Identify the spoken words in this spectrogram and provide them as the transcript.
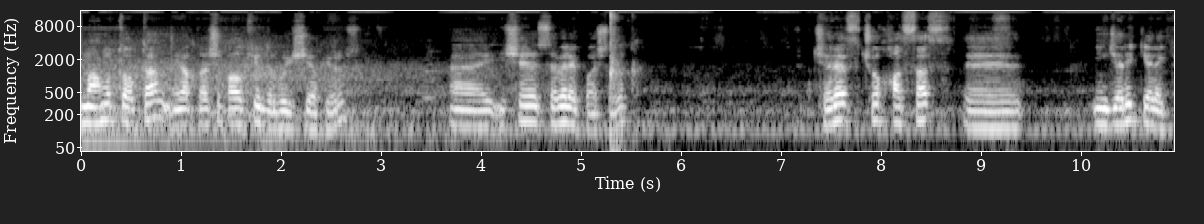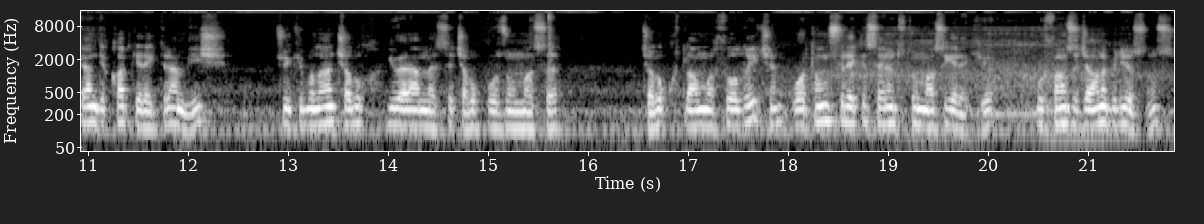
Mahmut Top'tan yaklaşık 6 yıldır bu işi yapıyoruz. Ee, işe severek başladık. Çerez çok hassas, e, incelik gerektiren, dikkat gerektiren bir iş. Çünkü bunların çabuk güvelenmesi, çabuk bozulması, çabuk kutlanması olduğu için ortamın sürekli serin tutulması gerekiyor. Urfa'nın sıcağını biliyorsunuz.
